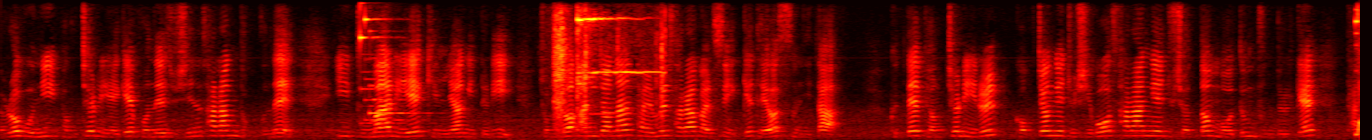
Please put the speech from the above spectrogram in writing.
여러분이 병철이에게 보내주신 사랑 덕분에 이 두 마리의 길냥이들이 좀 더 안전한 삶을 살아갈 수 있게 되었습니다. 그때 병철이를 걱정해 주시고 사랑해 주셨던 모든 분들께 다시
